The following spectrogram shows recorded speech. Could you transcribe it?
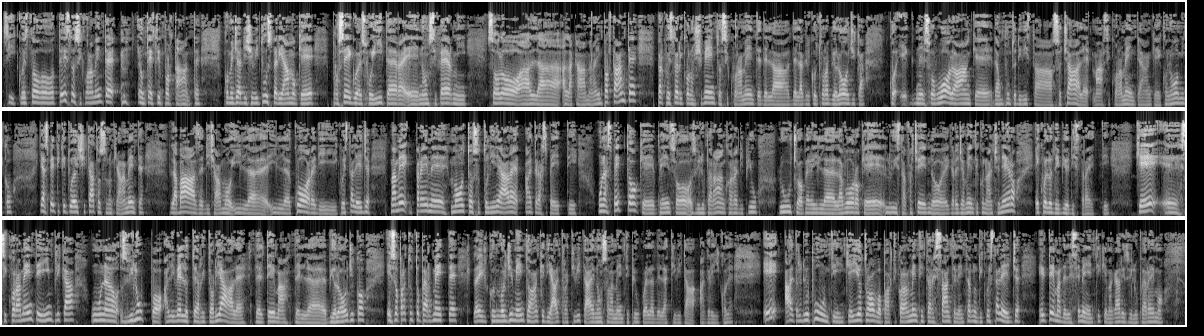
Sì, questo testo sicuramente è un testo importante. Come già dicevi tu, speriamo che prosegua il suo iter e non si fermi solo alla, alla Camera. È importante per questo riconoscimento sicuramente della, dell'agricoltura biologica nel suo ruolo anche da un punto di vista sociale, ma sicuramente anche economico. Gli aspetti che tu hai citato sono chiaramente la base, diciamo, il, il cuore di questa legge, ma a me preme molto sottolineare altri aspetti. Un aspetto che penso svilupperà ancora di più Lucio per il lavoro che lui sta facendo egregiamente con Alcenero è quello dei biodistretti che eh, sicuramente implica uno sviluppo a livello territoriale del tema del eh, biologico e soprattutto permette il coinvolgimento anche di altre attività e non solamente più quella delle attività agricole. E altri due punti che io trovo particolarmente interessanti all'interno di questa legge è il tema delle sementi che magari svilupperemo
